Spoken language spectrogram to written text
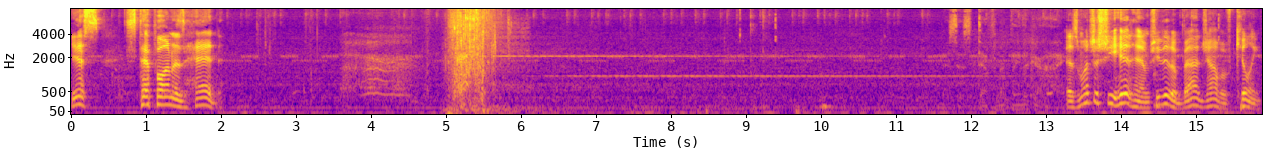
Yes, step on his head. As much as she hit him, she did a bad job of killing.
